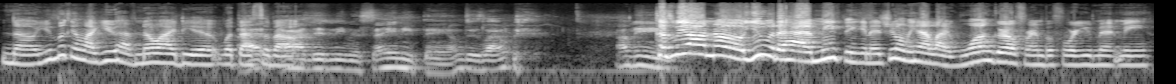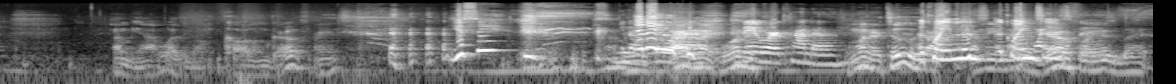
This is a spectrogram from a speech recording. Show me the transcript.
No, you looking like you have no idea what that's I, about. I didn't even say anything. I'm just like, I mean, Because we all know you would have had me thinking that you only had like one girlfriend before you met me. I mean, I wasn't gonna call them girlfriends. You see? you know they they were- were Like, they were kind of one or two. Acquaintance- I mean, acquaintances. girlfriends, but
